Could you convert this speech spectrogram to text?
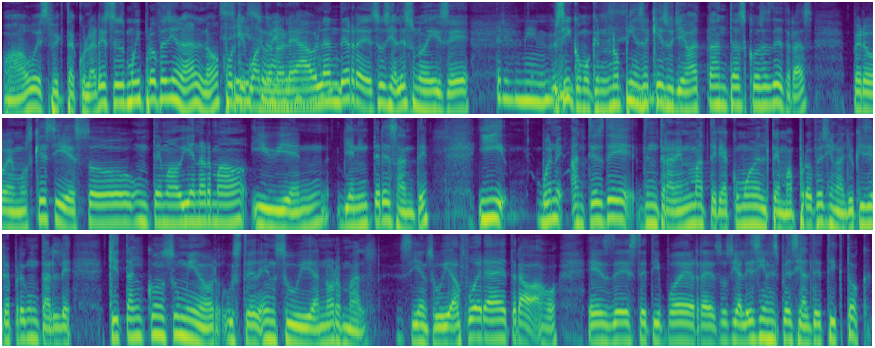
Wow, espectacular. Esto es muy profesional, ¿no? Porque Sí, cuando no le hablan de redes sociales, uno dice, Tremendo. sí, como que uno no piensa que eso lleva tantas cosas detrás, pero vemos que sí, es todo un tema bien armado y bien, bien interesante. Y bueno, antes de, de entrar en materia como del tema profesional, yo quisiera preguntarle, ¿qué tan consumidor usted en su vida normal, si en su vida fuera de trabajo, es de este tipo de redes sociales y en especial de TikTok?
